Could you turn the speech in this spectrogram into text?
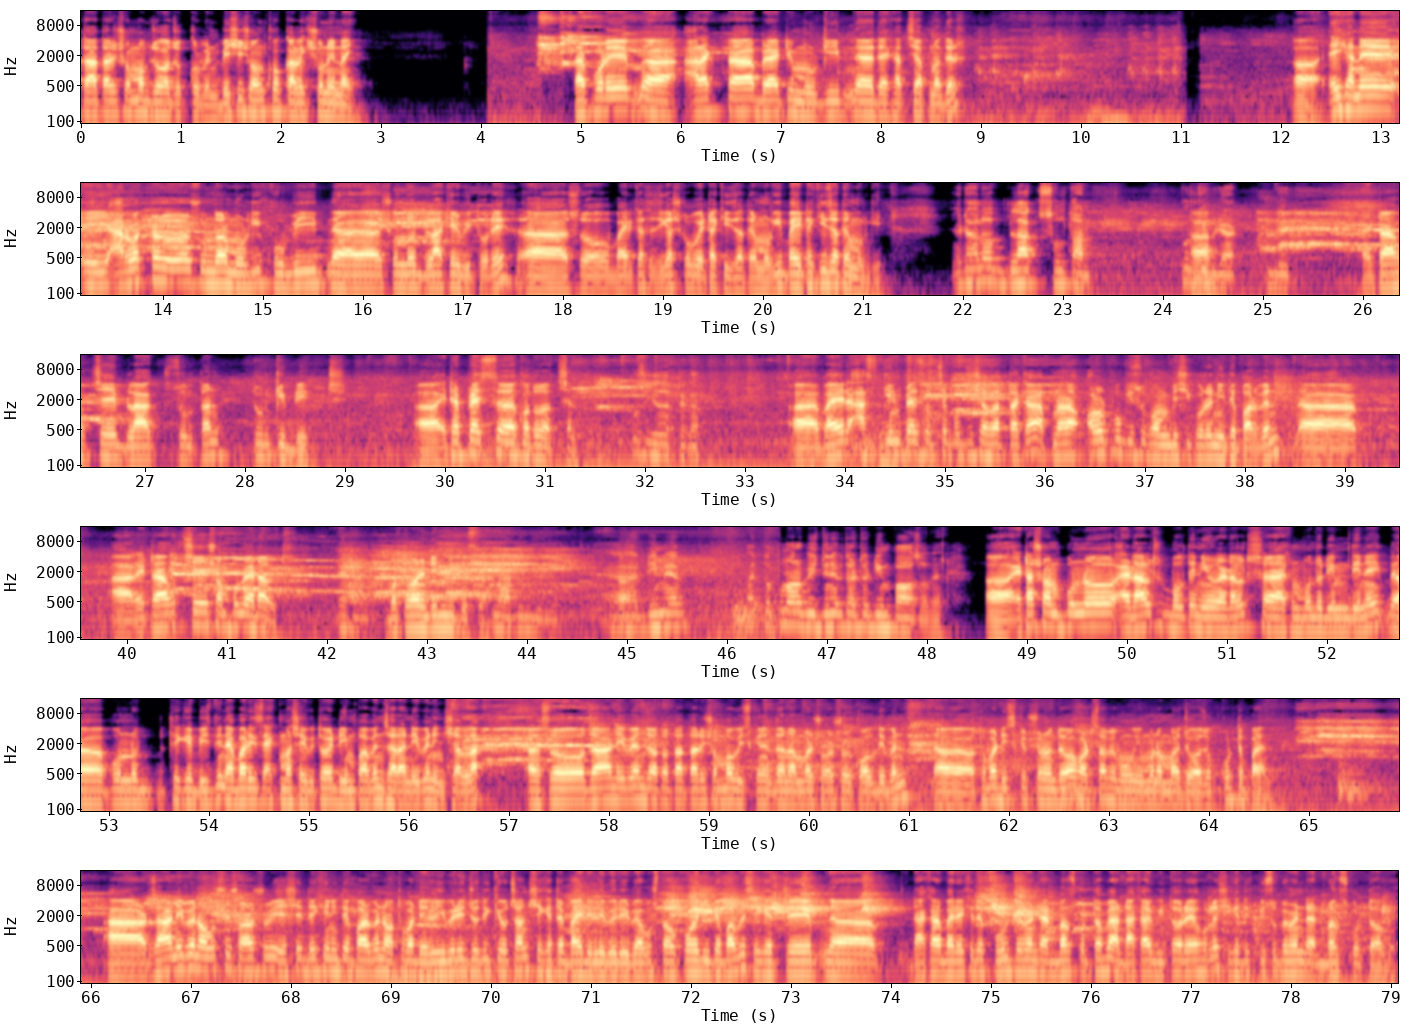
তাড়াতাড়ি সম্ভব যোগাযোগ করবেন। বেশি সংখ্যক কালেকশনে নাই। তারপরে আর একটা ভ্যারাইটি মুরগি দেখাচ্ছি আপনাদের। এইখানে এই আরও একটা সুন্দর মুরগি খুবই সুন্দর ব্ল্যাকের ভিতরে। সো বাইরের কাছে জিজ্ঞাসা করব এটা কি জাতের মুরগি? বা এটা কি জাতের মুরগি? এটা হলো ব্ল্যাক সুলতান। এটা হচ্ছে ব্ল্যাক সুলতান। তুর্কি ব্রিড এটার প্রাইস কত যাচ্ছেন? পঁচিশ হাজার টাকা। ভাইয়ের আস্কিন প্রাইস হচ্ছে পঁচিশ হাজার টাকা। আপনারা অল্প কিছু কম বেশি করে নিতে পারবেন। আর এটা হচ্ছে সম্পূর্ণ অ্যাডাল্ট বর্তমানে ডিম দিতেছে? না ডিম দিবি হয়তো পনেরো বিশ দিনের ভিতরে তো ডিম পাওয়া যাবে। এটা সম্পূর্ণ অ্যাডাল্ট বলতে নিউ অ্যাডাল্ট এখন পর্যন্ত ডিম দিনে পনেরো থেকে বিশ দিন অ্যাভারেজ এক মাসের ভিতরে ডিম পাবেন যারা নেবেন ইনশাল্লাহ। সো যারা নেবেন যত তাড়াতাড়ি সম্ভব স্ক্রিনে দেওয়া নাম্বার সরাসরি কল দিবেন অথবা ডিসক্রিপশনে দেওয়া হোয়াটসঅ্যাপ এবং ইমো নাম্বার যোগাযোগ করতে পারেন। আর যারা নেবেন অবশ্যই সরাসরি এসে দেখে নিতে পারবেন, অথবা ডেলিভারি যদি কেউ চান, সেক্ষেত্রে বাই ডেলিভারির ব্যবস্থাও করে দিতে পারবে। সেক্ষেত্রে ঢাকার বাইরের ক্ষেত্রে ফুল পেমেন্ট অ্যাডভান্স করতে হবে, আর ঢাকার ভিতরে হলে সেক্ষেত্রে কিছু পেমেন্ট অ্যাডভান্স করতে হবে।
